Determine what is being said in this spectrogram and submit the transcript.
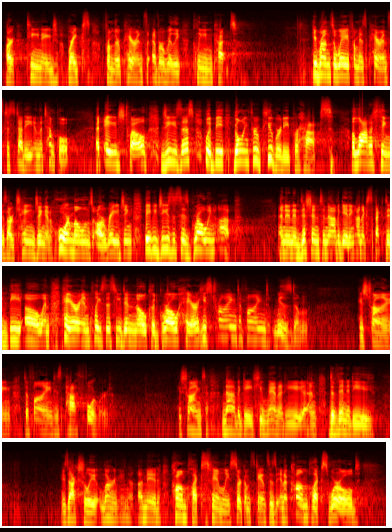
Are teenage breaks from their parents ever really clean cut? He runs away from his parents to study in the temple. At age 12, Jesus would be going through puberty, perhaps. A lot of things are changing and hormones are raging. Baby Jesus is growing up. And in addition to navigating unexpected BO and hair in places he didn't know could grow hair, he's trying to find wisdom. He's trying to find his path forward. He's trying to navigate humanity and divinity. He's actually learning amid complex family circumstances in a complex world.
